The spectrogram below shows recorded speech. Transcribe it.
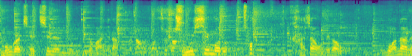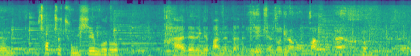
뭔가 제치는 용도가 아니라 가장 원초적 중심으로 척 가장 우리가 원하는 척추 중심으로 가야 되는 게 맞는다는 이게 얘기야. 김선이란 건가? 아휴.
